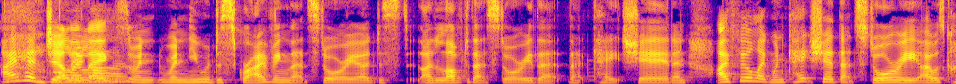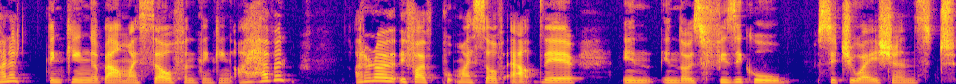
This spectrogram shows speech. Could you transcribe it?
I had oh jelly oh legs God. when when you were describing that story. I just I loved that story that that Kate shared, and I feel like when Kate shared that story, I was kind of thinking about myself and thinking I haven't. I don't know if I've put myself out there in in those physical situations to,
